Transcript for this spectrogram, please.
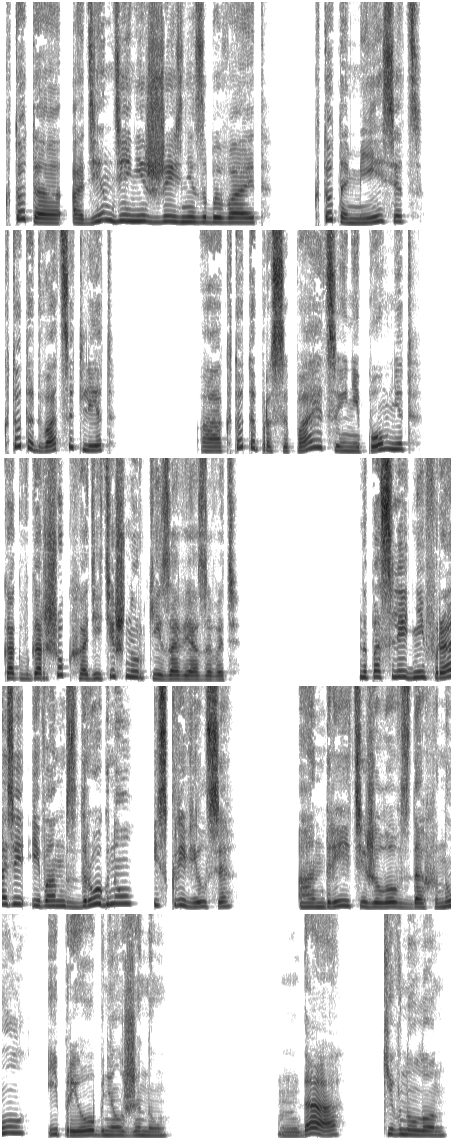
Кто-то один день из жизни забывает, кто-то месяц, кто-то двадцать лет. А кто-то просыпается и не помнит, как в горшок ходить и шнурки завязывать». На последней фразе Иван вздрогнул и скривился. А Андрей тяжело вздохнул и приобнял жену. «Да», — кивнул он.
